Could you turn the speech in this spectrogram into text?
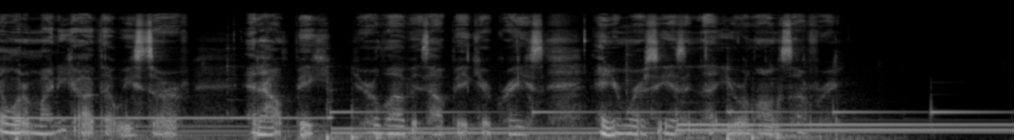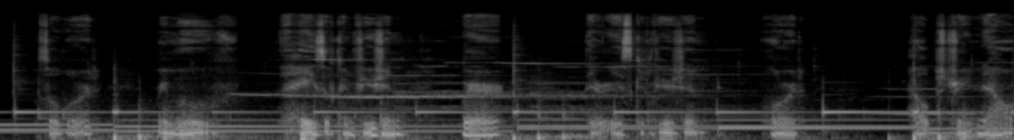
and what a mighty God that we serve, and how big your love is, how big your grace and your mercy is, and that you are long suffering. So, Lord, remove the haze of confusion where there is confusion. Lord, help straighten out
